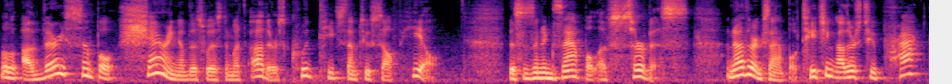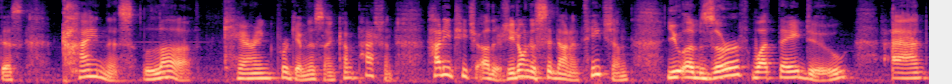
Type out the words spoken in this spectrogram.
Well, a very simple sharing of this wisdom with others could teach them to self-heal. This is an example of service. Another example, teaching others to practice kindness, love, caring, forgiveness, and compassion. How do you teach others? You don't just sit down and teach them. You observe what they do and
